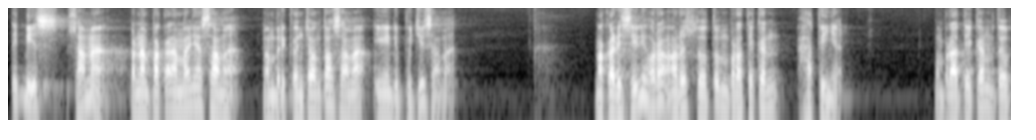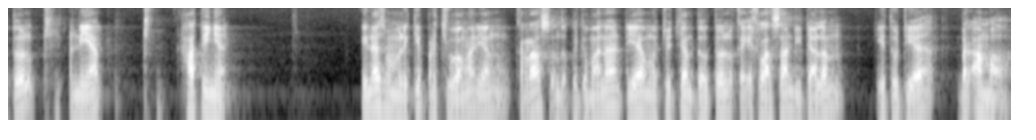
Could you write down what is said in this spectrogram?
tipis, sama. Penampakan amalnya sama. Memberikan contoh sama, ingin dipuji sama. Maka di sini orang harus betul-betul memperhatikan hatinya. Memperhatikan betul-betul niat hatinya. Ini memiliki perjuangan yang keras untuk bagaimana dia mewujudkan betul-betul keikhlasan di dalam itu dia beramal.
